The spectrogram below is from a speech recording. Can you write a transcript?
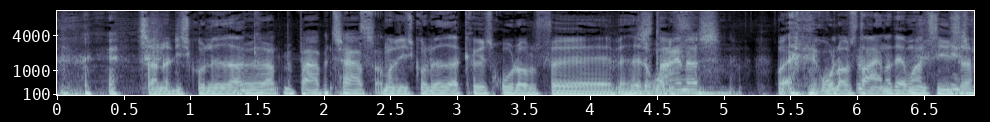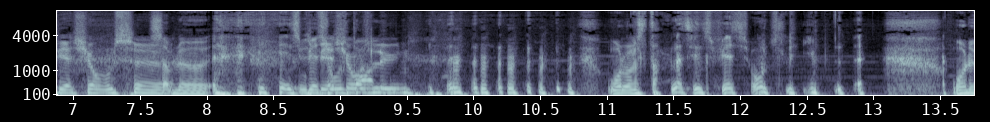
så når de skulle ned og, Møde op med barbetap. så når de skulle ned og kysse Rudolf, øh, hvad hedder det? Rudolf, Rudolf Steiner, der hvor han siger inspirations... øh, Så blev inspirationslyn. Rudolf Steiners inspirationslim. Rudi,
